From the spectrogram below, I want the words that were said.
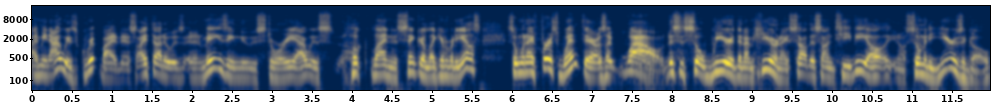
I mean, I was gripped by this. I thought it was an amazing news story. I was hook, line, and sinker like everybody else. So when I first went there, I was like, wow, this is so weird that I'm here and I saw this on TV all, you know, so many years ago.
